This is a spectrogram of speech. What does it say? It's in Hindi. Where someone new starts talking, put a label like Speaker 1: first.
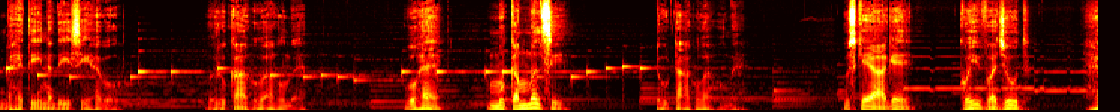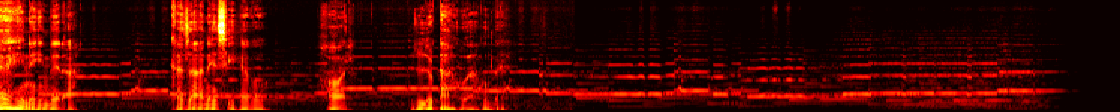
Speaker 1: बहती नदी सी है वो। रुका हुआ हूँ मैं। वो है मुकम्मल सी। टूटा हुआ हूँ मैं। उसके आगे कोई वजूद है ही नहीं मेरा। खजाने सी है वो। और लुटा हुआ हूँ मैं।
